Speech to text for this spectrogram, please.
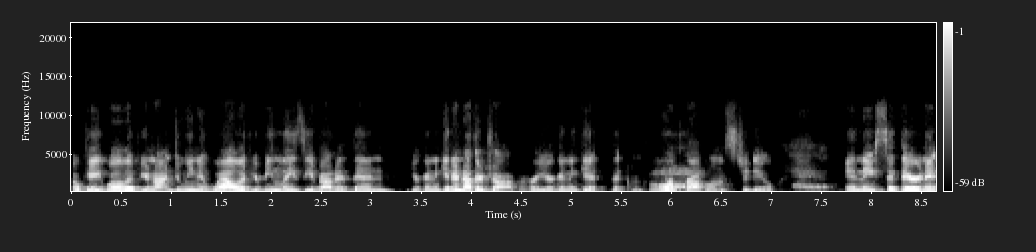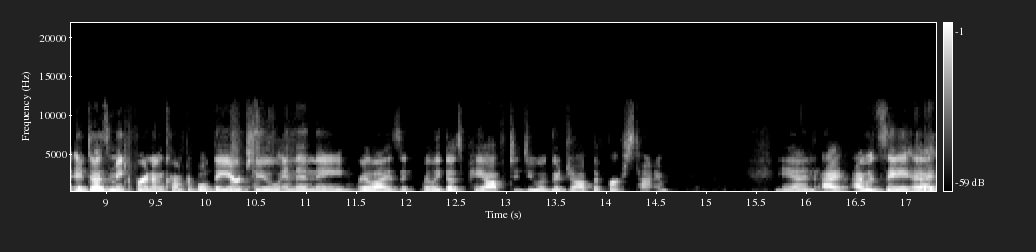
okay, well if you're not doing it well, if you're being lazy about it, then you're going to get another job or you're going to get more problems to do. And they sit there, and it, it does make for an uncomfortable day or two, and then they realize it really does pay off to do a good job the first time. And I, I would say, uh,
